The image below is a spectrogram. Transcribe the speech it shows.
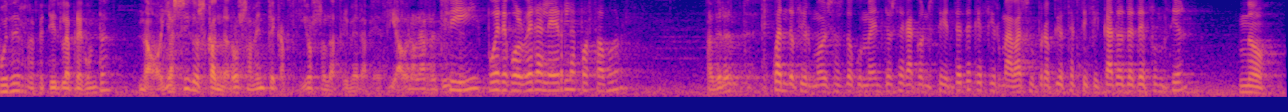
¿Puedes repetir la pregunta? No, ya ha sido escandalosamente capcioso la primera vez y ahora la repite. Sí, ¿puede volver a leerla, por favor? Adelante. Cuando firmó esos documentos, ¿era consciente de que firmaba su propio certificado de defunción? No.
